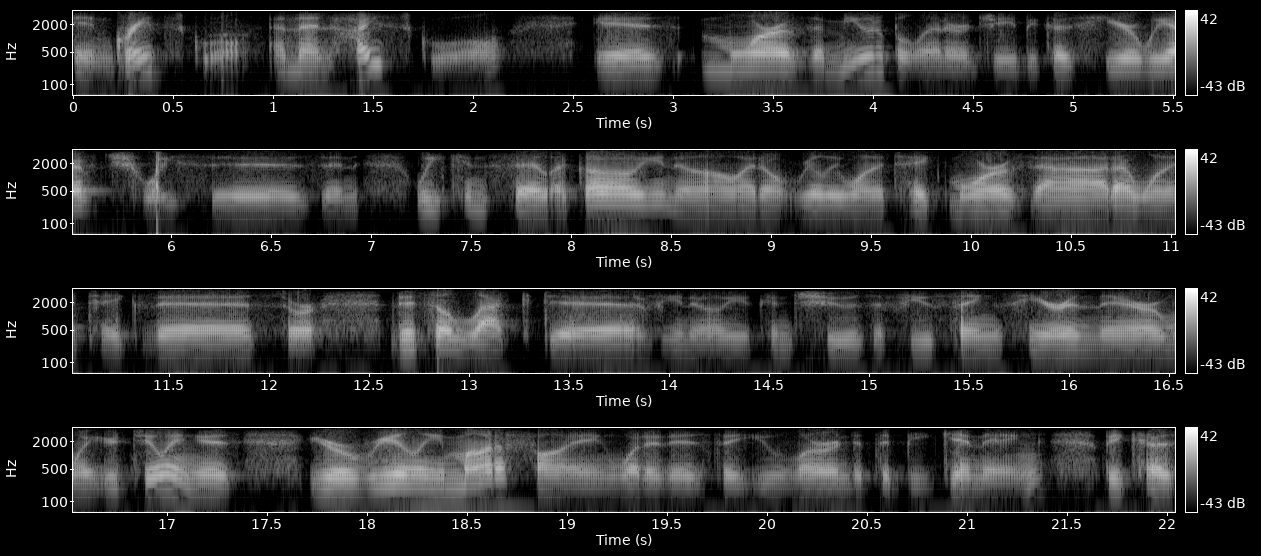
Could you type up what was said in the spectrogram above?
in grade school. And then high school is more of the mutable energy because here we have choices and we can say like, oh, you know, I don't really want to take more of that. I want to take this or this elective. You know, you can choose a few things here and there. And what you're doing is you're really modifying what it is that you learned at the beginning because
